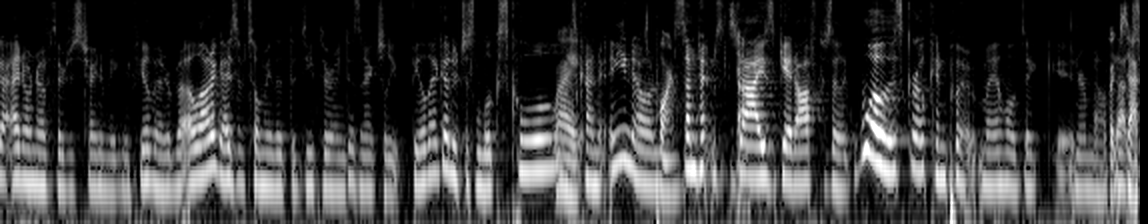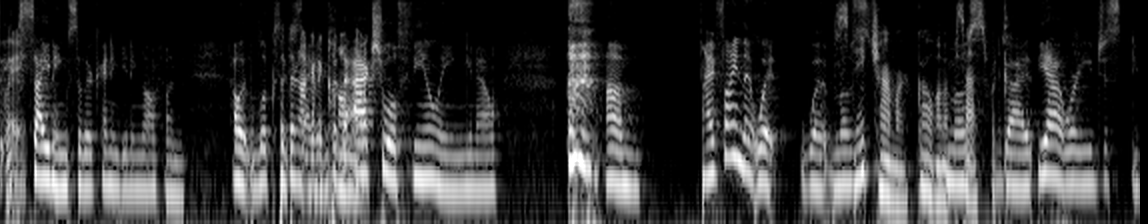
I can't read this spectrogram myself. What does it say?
I don't know if they're just trying to make me feel better, but a lot of guys have told me that the deep throating doesn't actually feel that good. It just looks cool. Right. It's kind of and you know sometimes stuff. guys get off because they're like, "Whoa, this girl can put my whole dick in her mouth." Exactly. That's exciting. So they're kind of getting off on how it looks. But they're not gonna exciting, But the up. actual feeling, you know. um, I find that what what most Snake charmer. Go. I'm obsessed. What is guys, yeah, where you just you,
